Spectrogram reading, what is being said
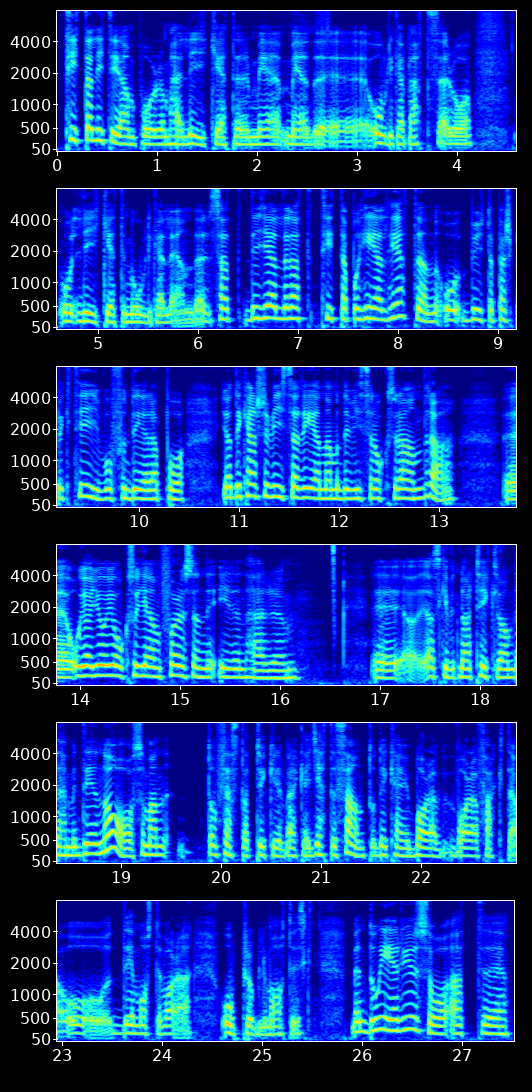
tittar lite grann på de här likheter med, med eh, olika platser och, och likheter med olika länder. Så att det gäller att titta på helheten och byta perspektiv och fundera på, ja det kanske visar det ena men det visar också det andra. Eh, och jag gör ju också jämförelsen i den här eh, eh Eh, jag har skrivit några artiklar om det här med DNA som man de flesta tycker verkar jättesant och det kan ju bara vara fakta och det måste vara oproblematiskt. Men då är det ju så att eh, eh,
